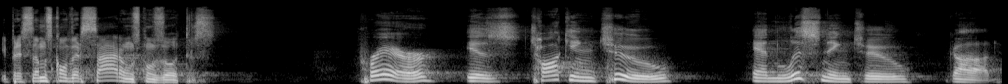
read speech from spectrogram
e precisamos conversar uns com os outros. Prayer is talking to and listening to God.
